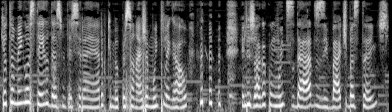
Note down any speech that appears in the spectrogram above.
que eu também gostei do 13 terceira era, porque meu personagem é muito legal. ele joga com muitos dados e bate bastante.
